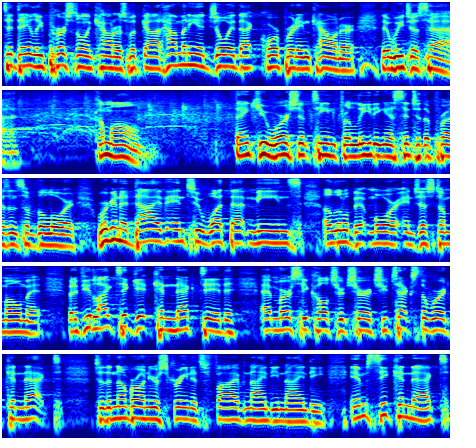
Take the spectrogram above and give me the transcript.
to daily personal encounters with God. How many enjoyed that corporate encounter that we just had? Come on. Thank you, worship team, for leading us into the presence of the Lord. We're going to dive into what that means a little bit more in just a moment. But if you'd like to get connected at Mercy Culture Church, you text the word connect to the number on your screen. It's 59090. MC Connect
